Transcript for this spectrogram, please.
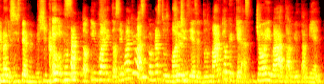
no existían en México. Exacto, igualito. O sea, igual que vas y compras tus monchis Sí. y es en tus marcas, lo que quieras. Yo iba a Target también,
